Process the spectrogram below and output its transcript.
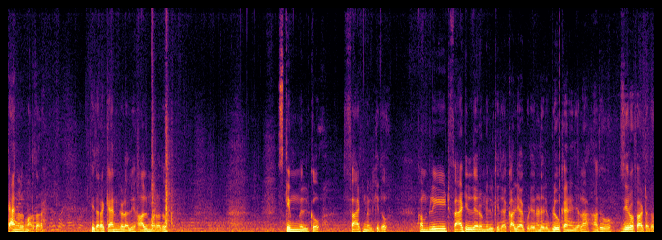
ಕ್ಯಾನಲ್ಲಿ ಮಾರ್ತಾರೆ. ಈ ಥರ ಕ್ಯಾನ್ಗಳಲ್ಲಿ ಹಾಲು ಮಾರೋದು. ಸ್ಕಿಮ್ ಮಿಲ್ಕು ಫ್ಯಾಟ್ ಮಿಲ್ಕ್ ಇದು. ಕಂಪ್ಲೀಟ್ ಫ್ಯಾಟ್ ಇಲ್ಲದೆ ಇರೋ ಮಿಲ್ಕ್ ಇದೆ, ಖಾಲಿ ಆಗಿಬಿಟ್ಟಿದೆ. ನೋಡಿ, ಇಲ್ಲಿ ಬ್ಲೂ ಕ್ಯಾನ್ ಇದೆಯಲ್ಲ, ಅದು ಝೀರೋ ಫ್ಯಾಟ್ ಅದು.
